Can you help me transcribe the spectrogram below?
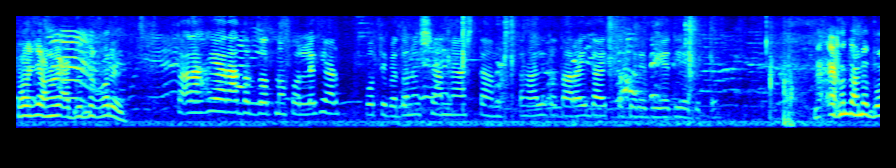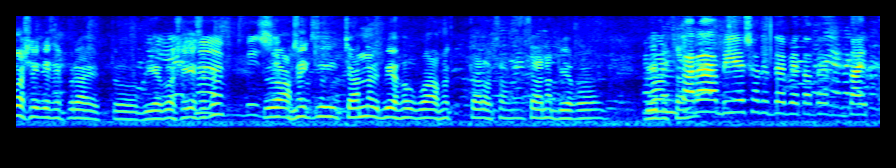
তারা কি আপনি আদ্যন্ত করে? তারা কি আর আদর যত্ন করলে কি আর প্রতিবেদনের সামনে আসতাম? তাহলে তো তারাই দায়িত্ব করে বিয়ে দিয়ে দিত। না এখন তো আপনার বয়স হয়ে গেছে প্রায় তো বিয়ে বয়স হয়ে গেছে তো? হ্যাঁ, বিশ, তো আপনি কি চান না বিয়ে হোক বা আপনার তারা চান- না বিয়ে করা বিয়ে চান? তারা বিয়ে সাথে দেবে তাদের দায়িত্ব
